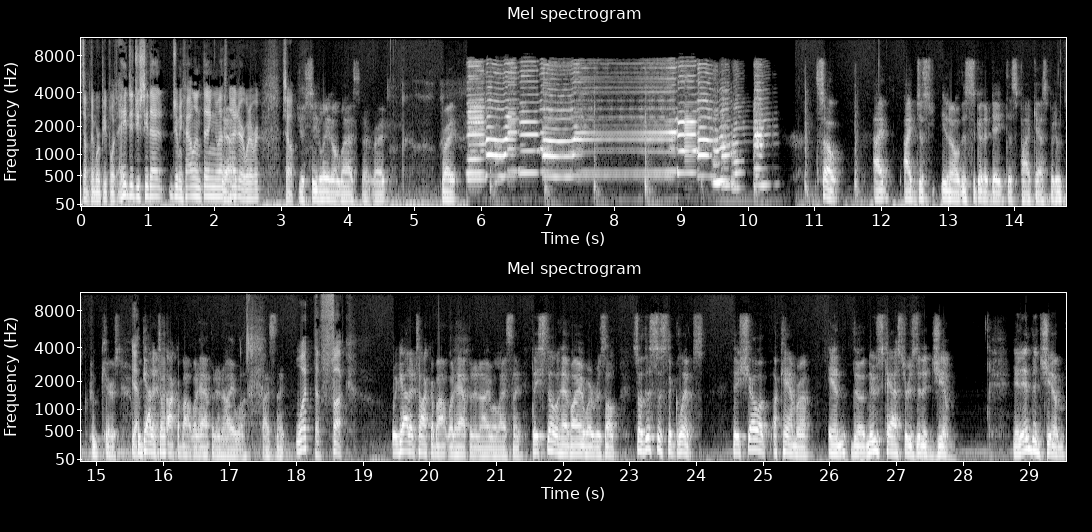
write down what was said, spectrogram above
something where people, hey, did you see that Jimmy Fallon thing last Yeah. night or whatever? So You see Leno last night, right? Right. So, I I just you know this is going to date this podcast, but who who cares? Yeah. We got to talk about what happened in Iowa last night. what the fuck? We got to talk about what happened in Iowa last night. They still have Iowa results. So this is the glimpse. They show a, a camera, and the newscaster is in a gym. And in the gym,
